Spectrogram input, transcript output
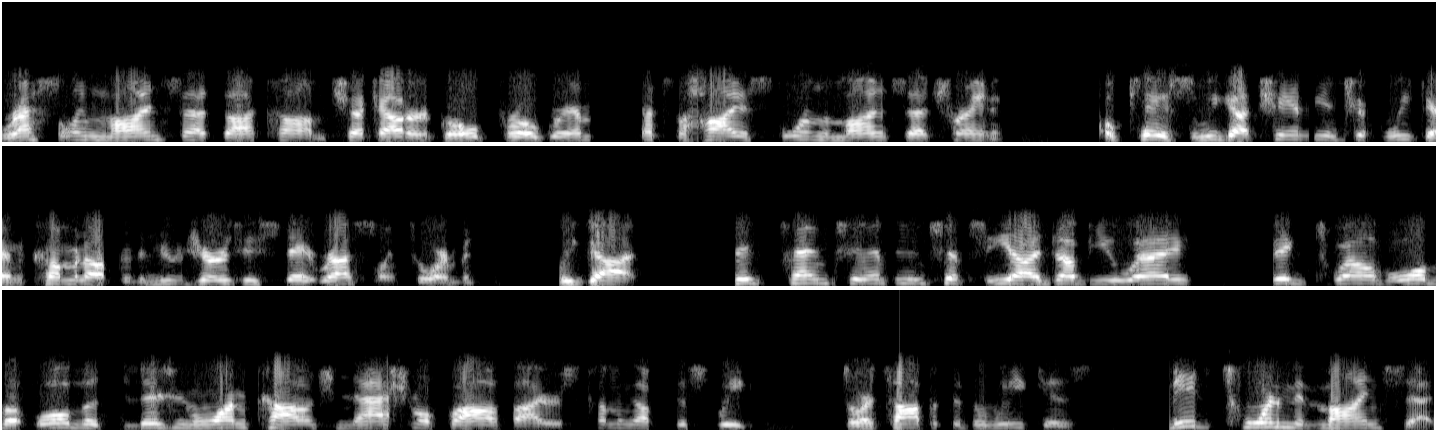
wrestlingmindset.com. Check out our gold program. That's the highest form of mindset training. Okay, so we got championship weekend coming up for the New Jersey State Wrestling Tournament. We got Big Ten championships, EIWA, Big Twelve, all the all the Division One college national qualifiers coming up this week. So our topic of the week is mid tournament mindset.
